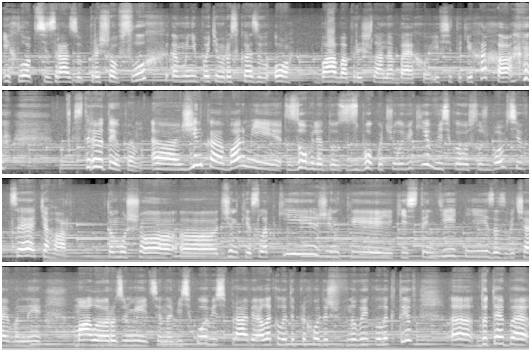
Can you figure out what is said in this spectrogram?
І хлопці зразу прийшов слух. е, Мені потім розказував, о, баба прийшла на беху. І всі такі ха-ха. Стереотипи. Е, Жінка в армії з огляду з боку чоловіків, військовослужбовців, це тягар. Тому що е, жінки слабкі, жінки якісь тендітні, зазвичай вони мало розуміються на військовій справі. Але коли ти приходиш в новий колектив, е, до тебе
